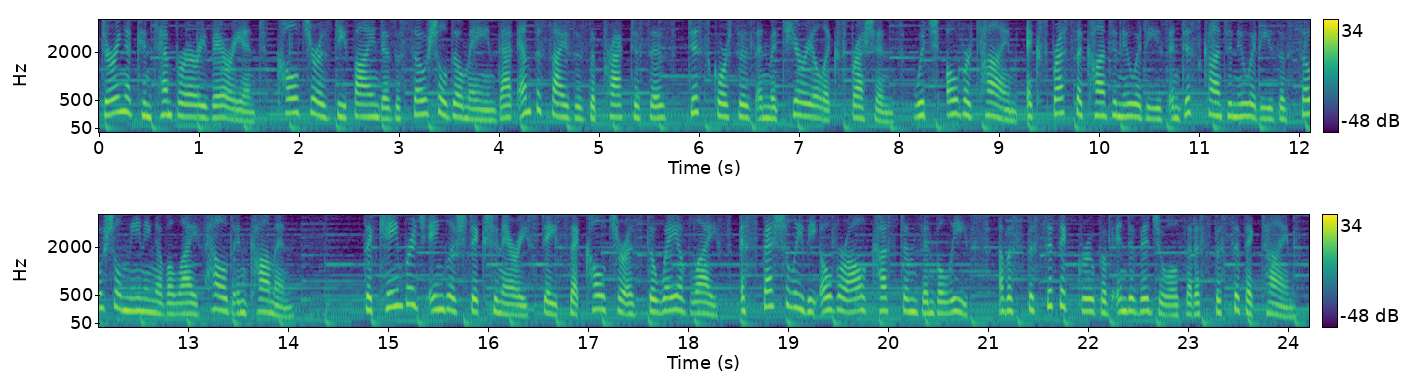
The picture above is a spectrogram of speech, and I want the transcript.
during a contemporary variant, culture is defined as a social domain that emphasizes the practices, discourses and material expressions, which, over time, express the continuities and discontinuities of social meaning of a life held in common. The Cambridge English Dictionary states that culture is the way of life, especially the overall customs and beliefs, of a specific group of individuals at a specific time.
